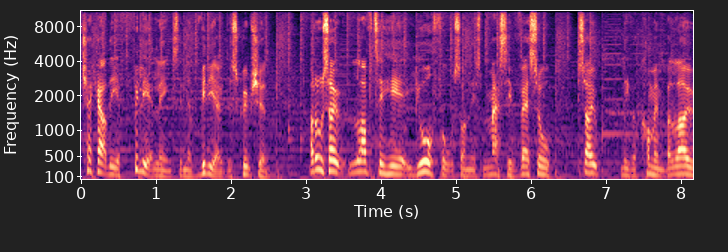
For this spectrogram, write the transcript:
check out the affiliate links in the video description. I'd also love to hear your thoughts on this massive vessel, so leave a comment below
